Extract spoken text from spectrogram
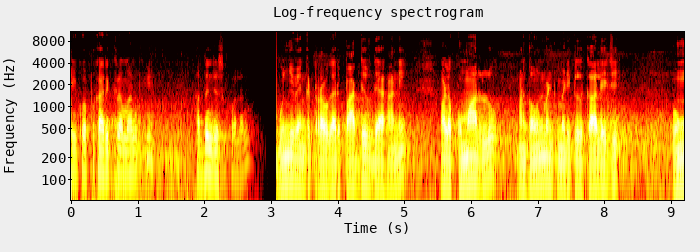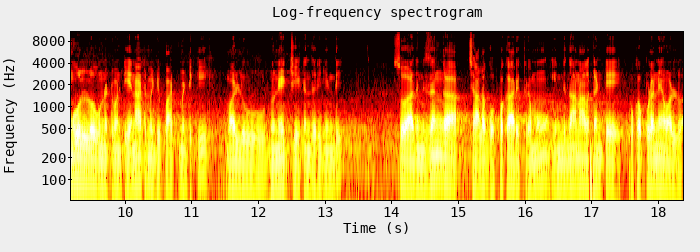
ఈ గొప్ప కార్యక్రమానికి అర్థం చేసుకోవాలని గుంజి వెంకట్రావు గారి పార్థివ దేహాన్ని వాళ్ళ కుమారులు మన గవర్నమెంట్ మెడికల్ కాలేజీ ఒంగోలులో ఉన్నటువంటి ఎనాటమీ డిపార్ట్మెంట్కి వాళ్ళు డొనేట్ చేయటం జరిగింది. సో అది నిజంగా చాలా గొప్ప కార్యక్రమం. ఎన్ని దానాల కంటే ఒకప్పుడు అనేవాళ్ళు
